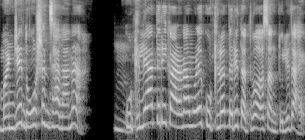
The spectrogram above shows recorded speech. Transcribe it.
म्हणजे दोषच झाला ना? कुठल्या तरी कारणामुळे कुठलं तरी तत्व असंतुलित आहे.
